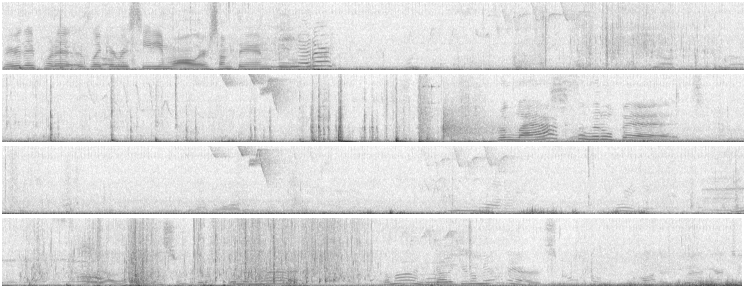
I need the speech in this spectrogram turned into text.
Maybe they put it as like a receding wall or something. Is he another? Yeah, kicking that. Relax a little bit. Kicking that in the water. Oh yeah, that's a nice one. Get up a little bit. Come on, you gotta get them in there. It's Come on, if you had your two,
